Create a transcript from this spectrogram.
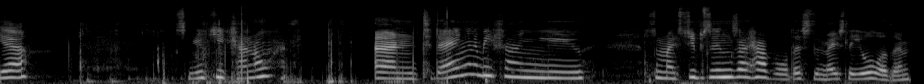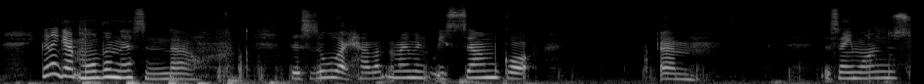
yeah, Snooki channel, and today I'm going to be showing you some of my Superzings I have. Well, this is mostly all of them. You're going to get more than this, and uh, this is all I have at the moment. We some got um the same ones.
